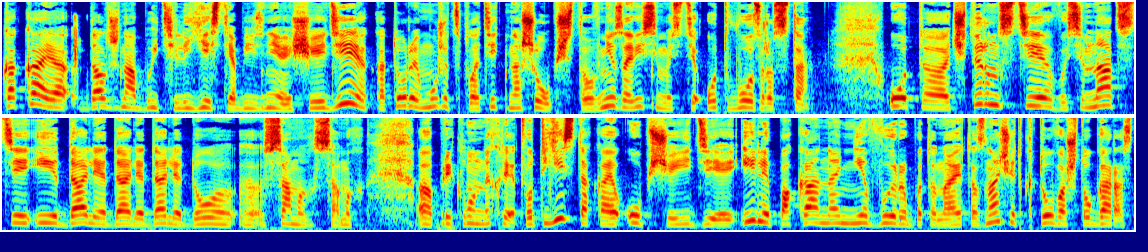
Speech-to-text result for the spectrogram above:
какая должна быть или есть объединяющая идея, которая может сплотить наше общество вне зависимости от возраста? От 14, 18 и далее, далее, далее до э, самых-самых э, преклонных лет. Вот есть такая общая идея или по пока она не выработана. Это значит, кто во что гораст.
